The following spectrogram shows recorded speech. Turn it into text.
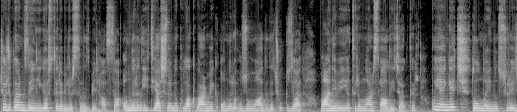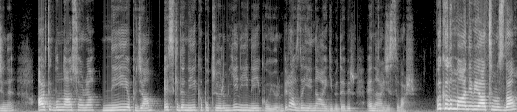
Çocuklarınıza ilgi gösterebilirsiniz bilhassa. Onların ihtiyaçlarına kulak vermek, onlara uzun vadede çok güzel manevi yatırımlar sağlayacaktır. Bu yengeç dolunayının sürecini artık bundan sonra neyi yapacağım, eskide neyi kapatıyorum, yeniyi neyi koyuyorum. Biraz da yeni ay gibi de bir enerjisi var. Bakalım maneviyatımızda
